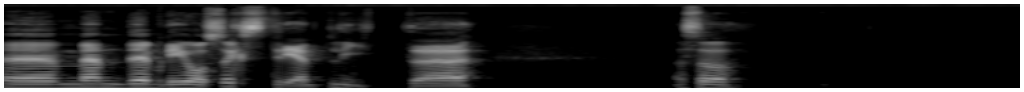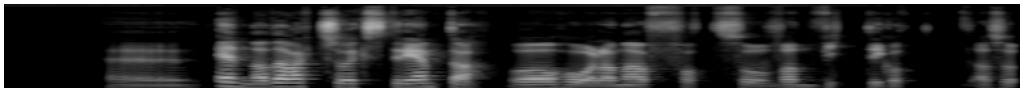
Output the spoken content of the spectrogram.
Eh, Men det blir jo også ekstremt lite Altså eh, Enda det har vært så ekstremt, da, og Haaland har fått så vanvittig godt Altså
